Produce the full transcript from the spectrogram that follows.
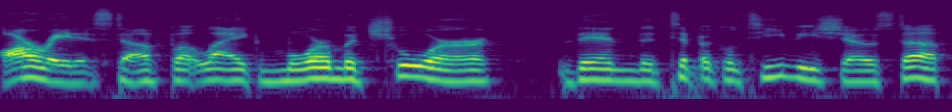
R-rated stuff, but like more mature than the typical TV show stuff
